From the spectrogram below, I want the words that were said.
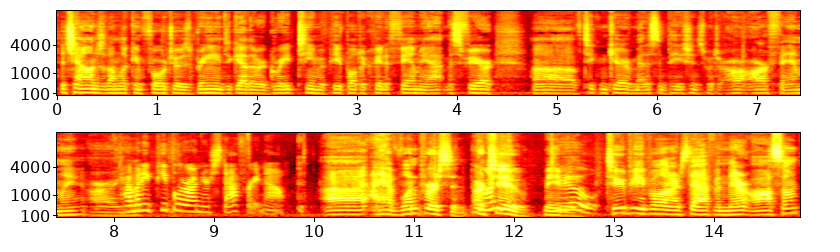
the challenge that I'm looking forward to is bringing together a great team of people to create a family atmosphere uh, of taking care of medicine patients, which are our family. Our, How know, many people are on your staff right now? uh, I have one person or One? two, maybe Two. two people on our staff, and they're awesome.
